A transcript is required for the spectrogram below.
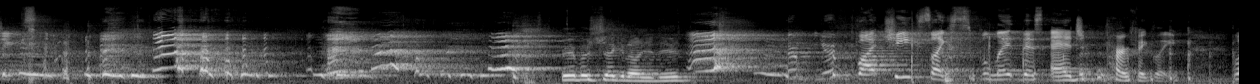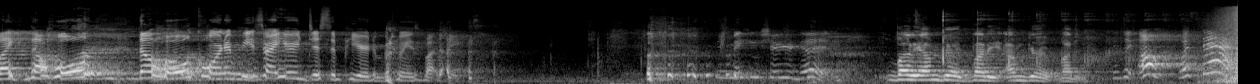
Cheeks. Rambo's checking on you, dude. your, your butt cheeks like split this edge perfectly. Like the whole the whole corner piece right here disappeared in between his butt cheeks. Just making sure you're good. buddy, I'm good. Buddy, I'm good. Buddy. He's like, oh, what's that?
